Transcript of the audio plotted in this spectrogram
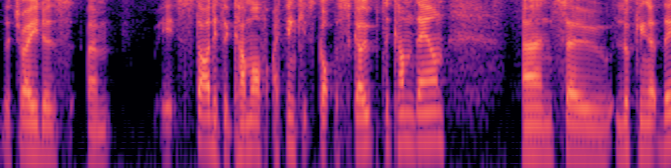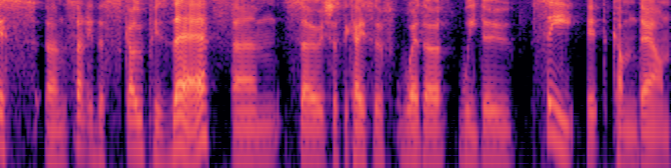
the traders. Um, it started to come off. I think it's got the scope to come down. And so looking at this, um, certainly the scope is there. Um, so it's just a case of whether we do see it come down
